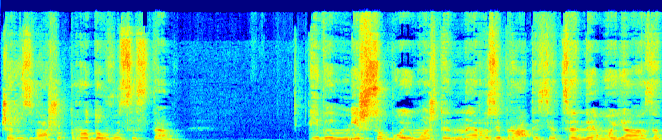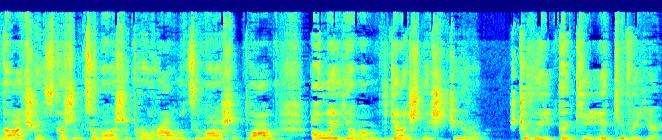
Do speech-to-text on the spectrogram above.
через вашу родову систему. І ви між собою можете не розібратися, це не моя задача, скажімо, це ваші програми, це ваш план, але я вам вдячна щиро, що ви такі, які ви є.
